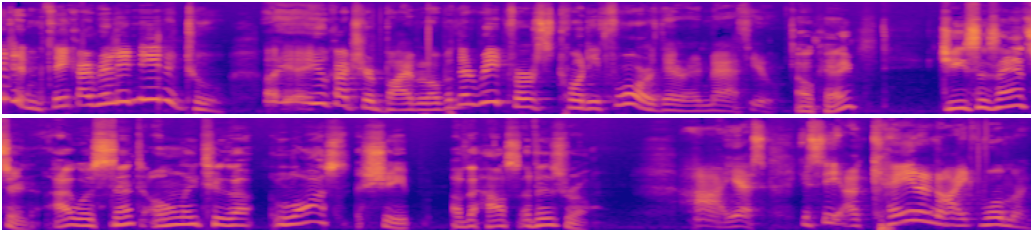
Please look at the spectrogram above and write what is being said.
I didn't think I really needed to. Uh, you got your Bible open. Then read verse 24 there in Matthew. Okay. Jesus answered, I was sent only to the lost sheep of the house of Israel. Ah, yes. You see, a Canaanite woman,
